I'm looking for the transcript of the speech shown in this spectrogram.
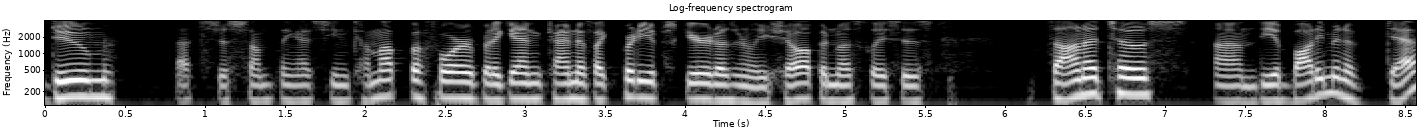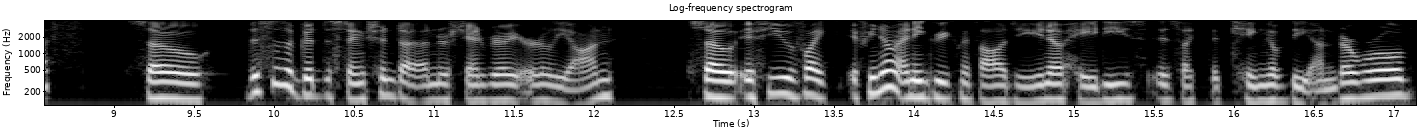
Doom. That's just something I've seen come up before, but again, kind of like pretty obscure. Doesn't really show up in most places. Thanatos, um, the embodiment of death. So this is a good distinction to understand very early on. So if you've like if you know any Greek mythology, you know Hades is like the king of the underworld.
